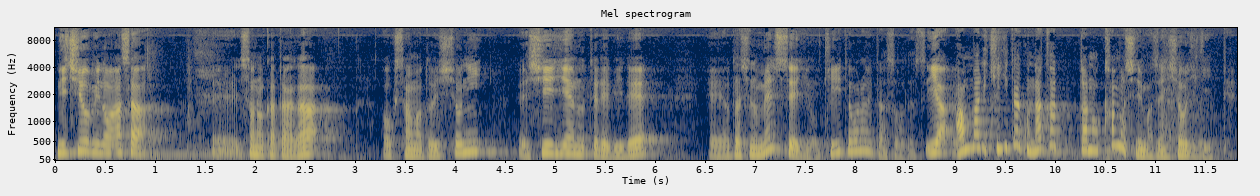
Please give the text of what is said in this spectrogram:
日曜日の朝その方が奥様と一緒に CGN テレビで私のメッセージを聞いておられたそうです。いやあんまり聞きたくなかったのかもしれません正直言って。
